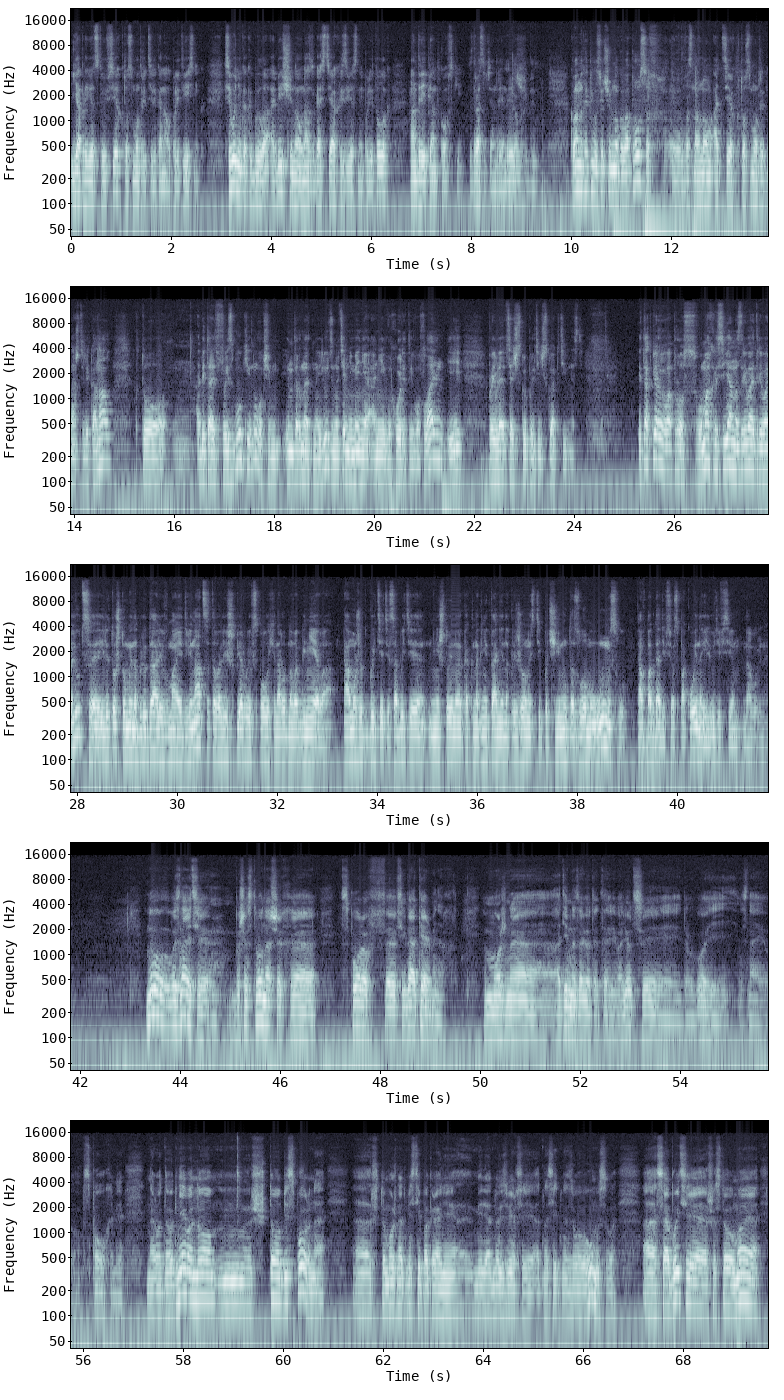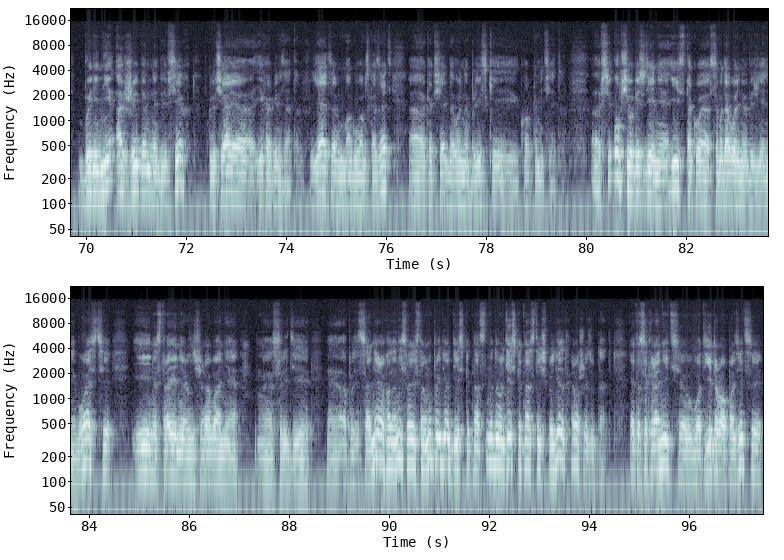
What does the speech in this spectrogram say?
Я приветствую всех, кто смотрит телеканал «Политвестник». Сегодня, как и было обещано, у нас в гостях известный политолог Андрей Пьянтковский. Здравствуйте, Андрей Андреевич. Добрый день. К вам накопилось очень много вопросов, э, в основном от тех, кто смотрит наш телеканал, кто обитает в Фейсбуке, ну, в общем, интернетные люди, но тем не менее они выходят и в офлайн и проявляют всяческую политическую активность. Итак, первый вопрос. В умах россиян назревает революция или то, что мы наблюдали в мае 12-го, лишь первые всполохи народного гнева? А может быть, эти события не что иное, как нагнетание напряженности по чьему-то злому умыслу, а в Багдаде все спокойно и люди всем довольны? Ну, вы знаете, большинство наших э, споров э, всегда о терминах. Можно, один назовет это революцией, другой не знаю, сполохами народного гнева, но что бесспорно, э, что можно отмести, по крайней мере, одну из версий относительно злого умысла, а события 6 мая были неожиданны для всех, включая их организаторов. Я это могу вам сказать, э, как человек довольно близкий к оргкомитету. Э, общее убеждение и такое самодовольное убеждение власти – и настроение разочарования э, среди э, оппозиционеров, они своей стороны, ну, придет 10-15, мы думаем, 10-15 тысяч придет, это хороший результат. Это сохранить э, вот, ядро оппозиции,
